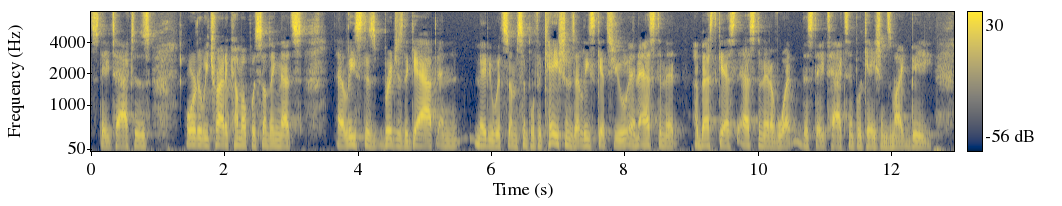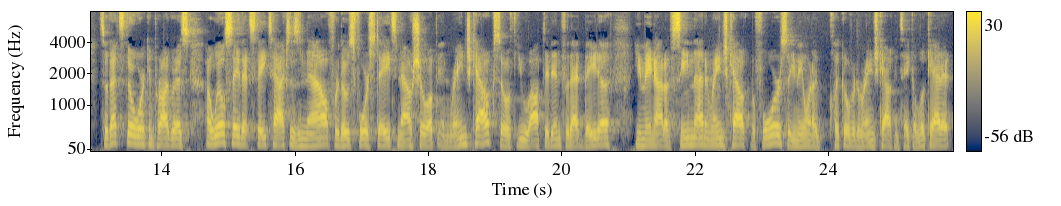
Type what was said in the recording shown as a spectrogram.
state taxes. Or do we try to come up with something that's at least as bridges the gap and maybe with some simplifications at least gets you an estimate a best guess estimate of what the state tax implications might be. So that's still work in progress. I will say that state taxes now for those four states now show up in range calc. So if you opted in for that beta, you may not have seen that in range calc before. So you may want to click over to range calc and take a look at it.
